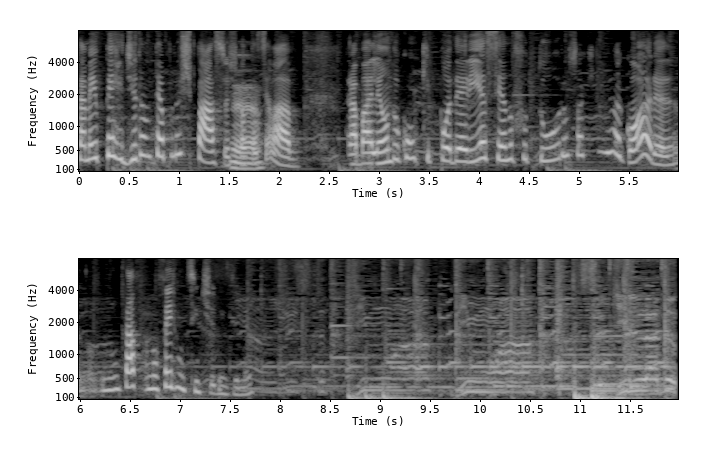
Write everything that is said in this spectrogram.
tá meio perdida no tempo e no espaço. Acho que ela É. tá, sei lá, trabalhando com o que poderia ser no futuro, só que agora não, tá, não fez muito sentido, entendeu? Dis-moi, dis-moi ce qu'il a de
